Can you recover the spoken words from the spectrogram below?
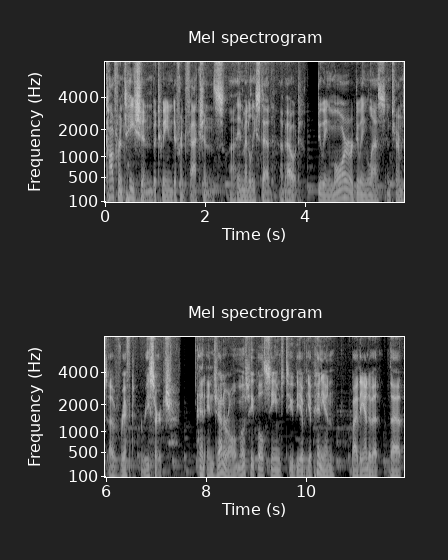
confrontation between different factions uh, in Medleystead about doing more or doing less in terms of Rift research. And in general, most people seemed to be of the opinion by the end of it that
